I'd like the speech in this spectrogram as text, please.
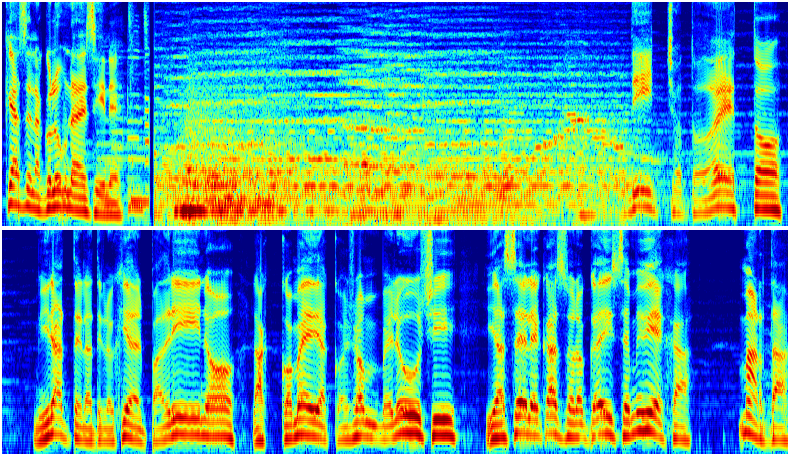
¿qué hace la columna de cine? Dicho todo esto, mirate la trilogía del padrino, las comedias con John Belushi y hacele caso a lo que dice mi vieja, Marta.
